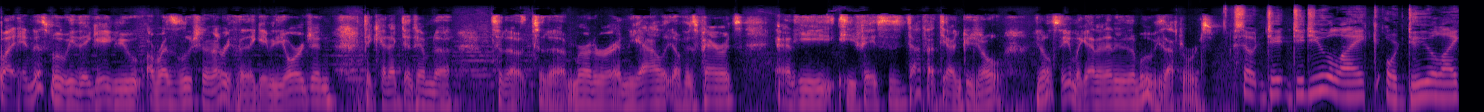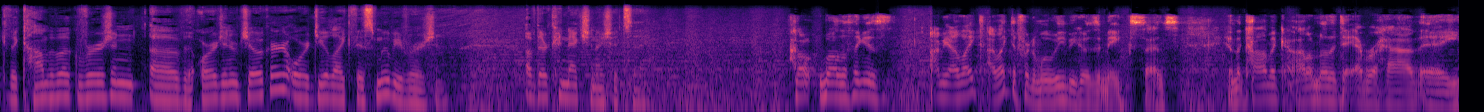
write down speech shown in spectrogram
But in this movie they gave you a resolution and everything. They gave you the origin. They connected him to to the to the murderer in the alley of his parents. And he he faces death at the end because you don't you don't see him again in any of the movies afterwards. So, did did you like or do you like the comic book version of the origin of Joker, or do you like this movie version? Of their connection? I should say. I don't, well the thing is i mean i liked i liked it for the movie because it makes sense. In the comic i don't know that they ever have a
